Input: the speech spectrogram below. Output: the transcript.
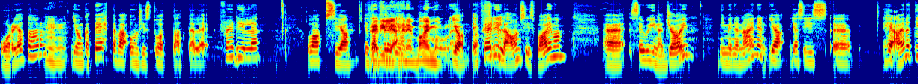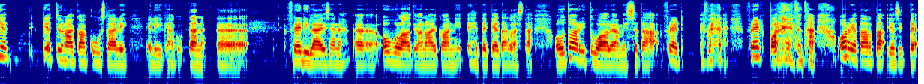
orjatar, Mm. jonka tehtävä on siis tuottaa tälle Fredille lapsia. Ja Fredille ja Fredin- hänen vaimolleen. Joo, lapsia. Fredillä on siis vaimo, äh, Serena Joy, niminen nainen, ja, ja siis äh, he aina tie, tiettyyn aikaan kuusta, eli, eli ikään kuin tämän äh, Frediläisen äh, ovulaation aikaan, niin he tekee tällaista outoa rituaalia, missä tämä Fred, Fred panee tätä orjatarta ja sitten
